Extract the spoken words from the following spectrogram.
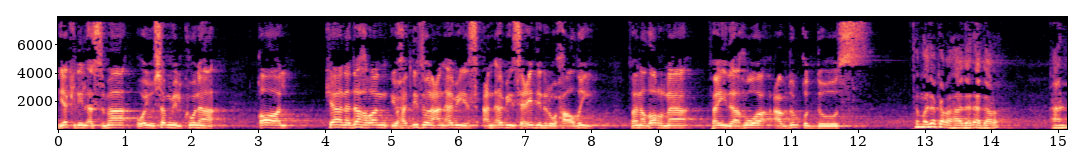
يكني الأسماء ويسمي الكنى. قال كان دهرا يحدثنا عن أبي, عن أبي سعيد الوحاضي. فنظرنا فإذا هو عبد القدوس. ثم ذكر هذا الأثر عن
